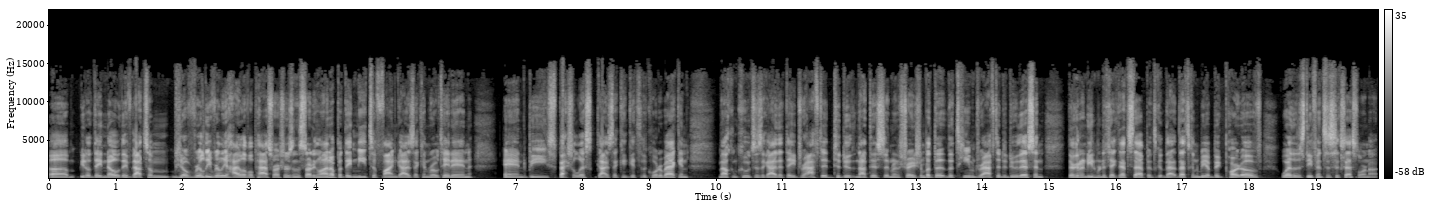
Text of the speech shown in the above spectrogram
Um, you know, they know they've got some, you know, really, really high level pass rushers in the starting lineup, but they need to find guys that can rotate in and be specialists, guys that can get to the quarterback. And Malcolm Koonce is a guy that they drafted to do not this administration, but the the team drafted to do this, and they're going to need him to take that step. It's that that's going to be a big part of whether this defense is successful or not.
